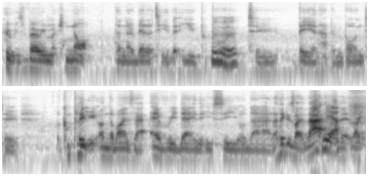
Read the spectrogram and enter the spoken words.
who is very much not the nobility that you purport mm-hmm. to be and have been born to, completely undermines that every day that you see your dad. I think it's like that, Yeah. not it? Like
